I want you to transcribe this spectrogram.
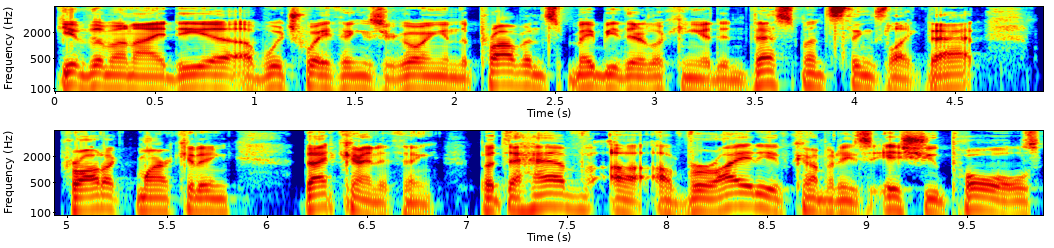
give them an idea of which way things are going in the province. Maybe they're looking at investments, things like that, product marketing, that kind of thing. But to have a, a variety of companies issue polls,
